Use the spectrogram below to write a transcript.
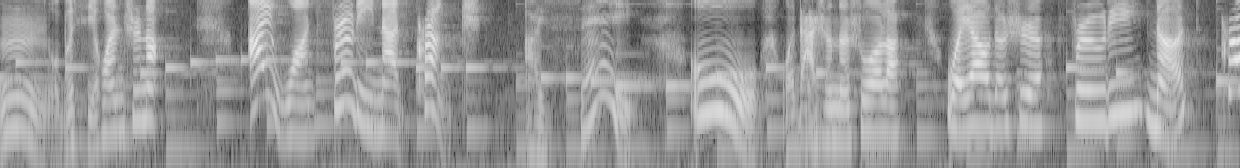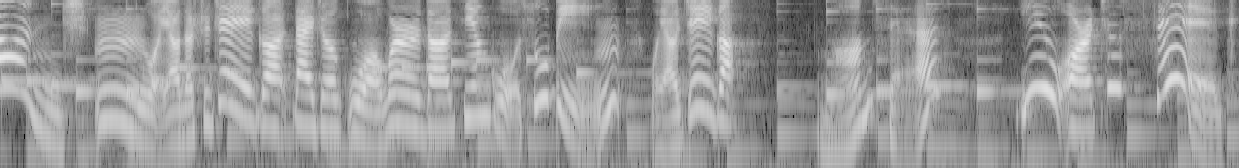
嗯，我不喜欢吃呢。I want fruity nut crunch. I say，哦，我大声的说了，我要的是 fruity nut。Crunch，嗯，我要的是这个带着果味儿的坚果酥饼。我要这个。Mom says you are too sick.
